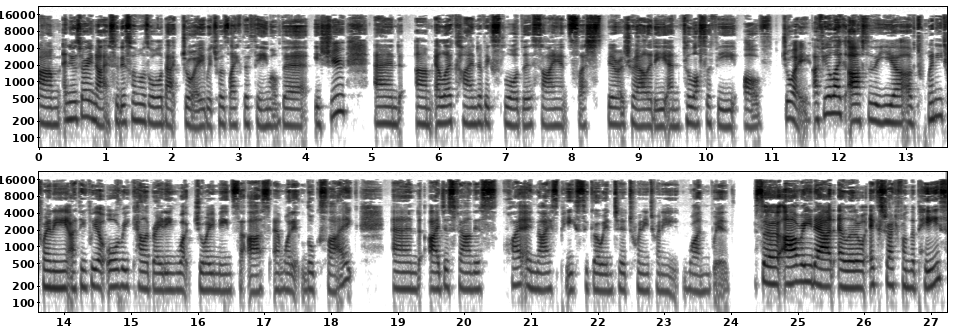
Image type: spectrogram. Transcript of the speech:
Um, and it was very nice. So this one was all about joy, which was like the theme of the issue. And um, Ella kind of explored the science slash spirituality and philosophy of joy. I feel like after the year of 2020, I think we are all recalibrating what joy means to us and what it looks like. And I just found this quite a nice piece to go into 2021 with. So I'll read out a little extract from the piece.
